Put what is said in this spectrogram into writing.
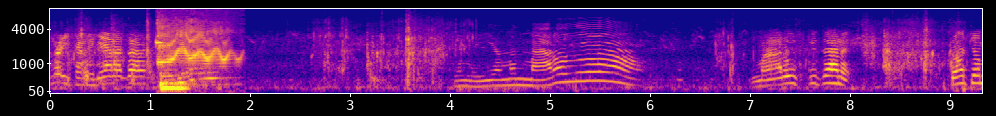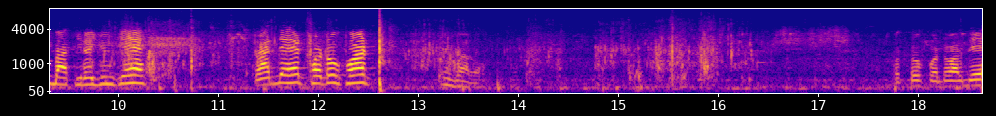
નહીં ખાને ગયા હતા તમે મારો છો મારું કીધા ને. તો કેમ બાકી રહી ગયું કે? કાઢ દે હેઠ ફટોફટ. ફટોફટ વાર દે.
